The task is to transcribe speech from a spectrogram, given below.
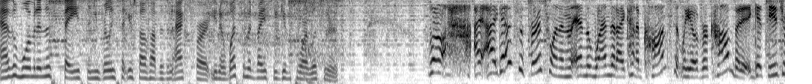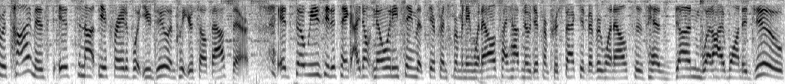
as a woman in this space, and you've really set yourself up as an expert. You know, what's some advice you give to our listeners? Well, I, I guess the first one and, and the one that I kind of constantly overcome, but it gets easier with time, is is to not be afraid of what you do and put yourself out there. It's so easy to think I don't know anything that's different from anyone else. I have no different perspective. Everyone else has, has done what I want to do,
